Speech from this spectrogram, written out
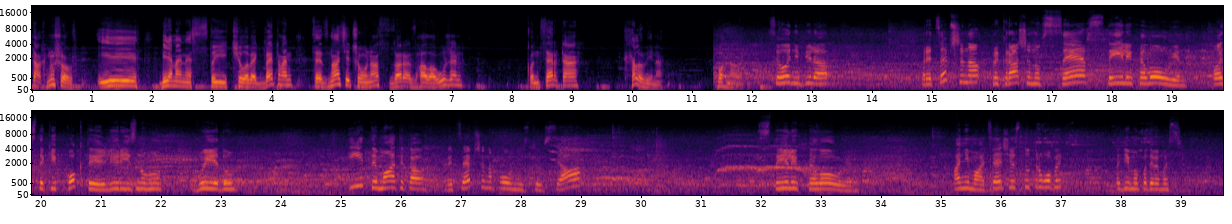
Так, ну що, і біля мене стоїть чоловік Бетмен. Це значить, що у нас зараз гала-ужин концерта Хеллоуіна. Погнали. Сьогодні біля рецепшена прикрашено все в стилі Хеллоуін. Ось такі коктейлі різного виду. І тематика рецепшена повністю вся стилі Хеллоуін. Анімація щось тут робить. Ходімо подивимось.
